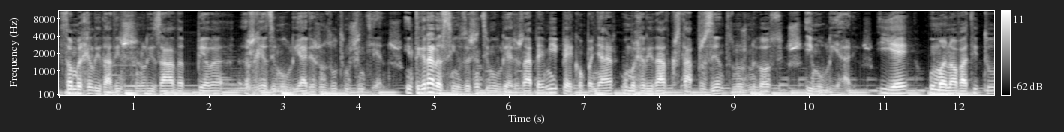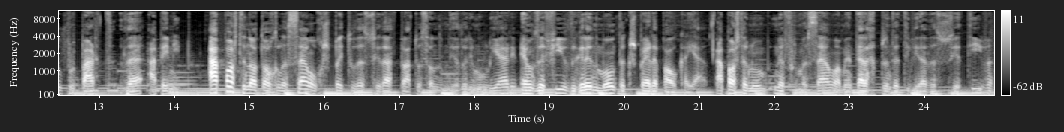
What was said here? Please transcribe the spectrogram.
são uma realidade institucionalizada pelas redes imobiliárias nos últimos 20 anos. Integrar assim os agentes imobiliários na APMIP é acompanhar uma realidade que está presente nos negócios imobiliários e é uma nova atitude por parte da APMIP. A aposta na autorrelação, o respeito da sociedade para a atuação do mediador imobiliário, é um desafio de grande monta que espera Paulo Caiado. A aposta no, na formação, aumentar a representatividade associativa,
